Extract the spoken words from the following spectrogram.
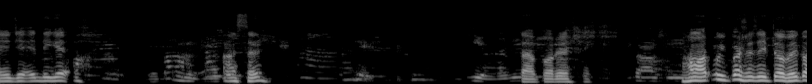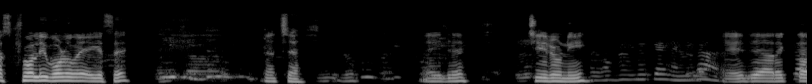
এই যে এদিকে আছে। তারপরে আমার ওই পাশে যেতে হবে ট্রলি বড় হয়ে গেছে। আচ্ছা এই যে চিরুনি। এই যে আরেকটা।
